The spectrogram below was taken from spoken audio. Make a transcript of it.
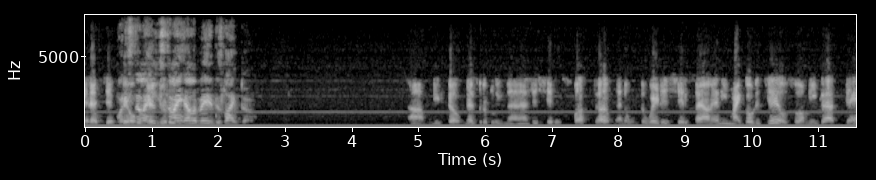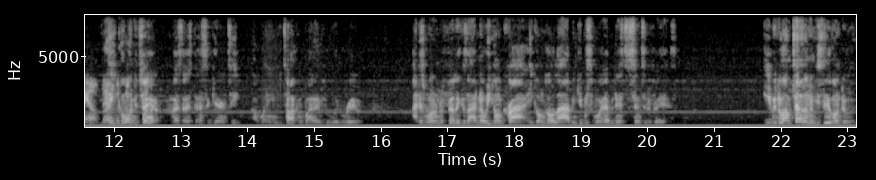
yeah, that shit But he still ain't he still ain't elevated his life though. Nah, he felt miserably, man. His shit is fucked up, and the, the way this shit sound, and he might go to jail. So I mean, goddamn, man. he going to jail. That's, that's that's a guarantee. I wouldn't even be talking about it if it wasn't real. I just want him to feel it because I know he gonna cry. He gonna go live and give me some more evidence to send to the feds. Even though I'm telling him, he's still gonna do it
